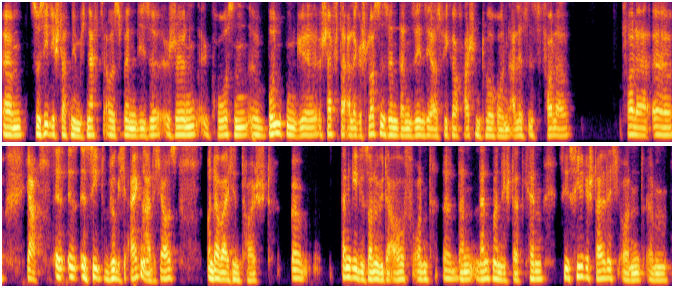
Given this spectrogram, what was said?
Ähm, so sieht die Stadt nämlich nachts aus, wenn diese schönen großen äh, bunten Geschäfte alle geschlossen sind, dann sehen sie aus wie Garagentore und alles ist voller voller äh, ja, äh, es sieht wirklich eigenartig aus und da war ich enttäuscht. Ähm, dann geht die Sonne wieder auf und äh, dann lernt man die Stadt kennen. Sie ist vielgestaltig und ähm,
